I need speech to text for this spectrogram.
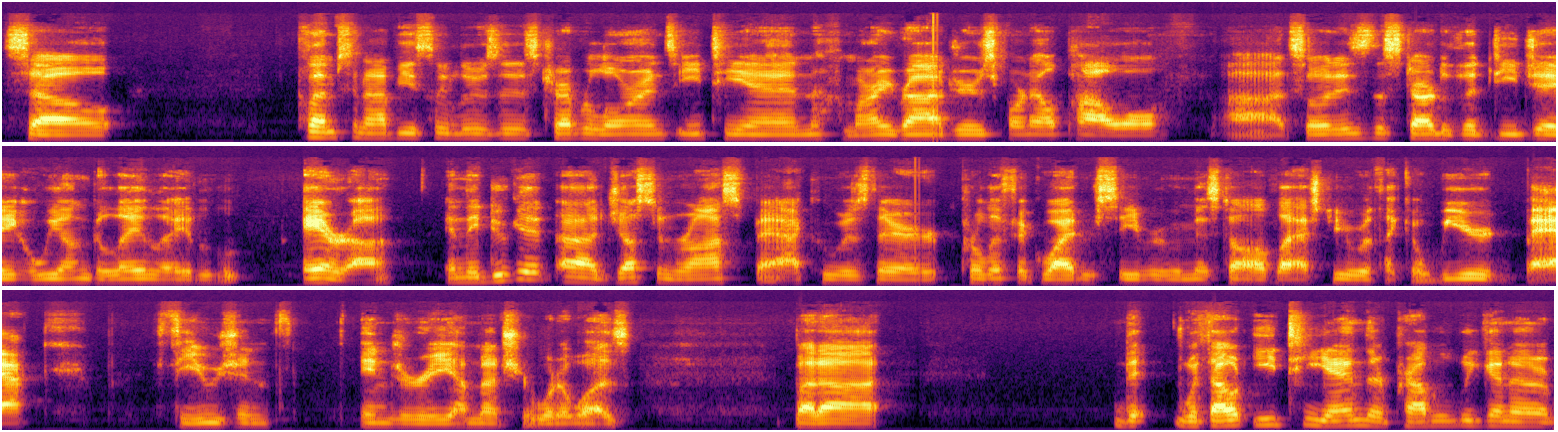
So Clemson obviously loses Trevor Lawrence, Etienne, Amari Rodgers, Cornell Powell. Uh, so it is the start of the DJ Uiagalelei era. And they do get uh, Justin Ross back, who was their prolific wide receiver who missed all of last year with like a weird back fusion injury. I'm not sure what it was, but uh, the, without Etienne, they're probably going to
